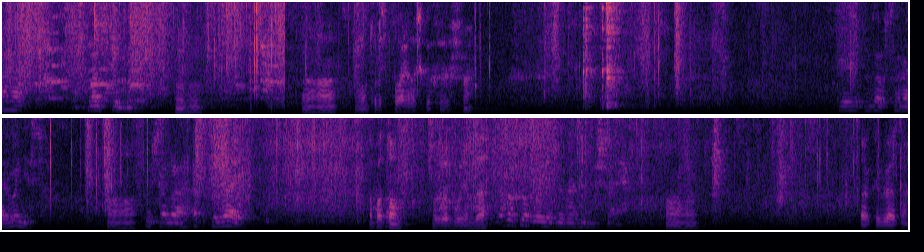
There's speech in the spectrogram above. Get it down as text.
она на все берет. Ага. Вот распарилась как хорошо. Я ее туда в сарай вынесу. Ага. Пусть она остывает, А потом уже будем, да? а потом мы ее туда замешаем. Ага. Так, ребята,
